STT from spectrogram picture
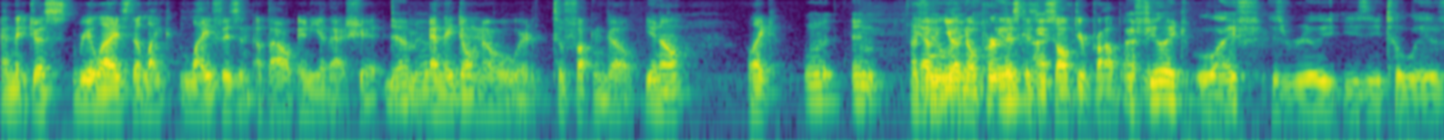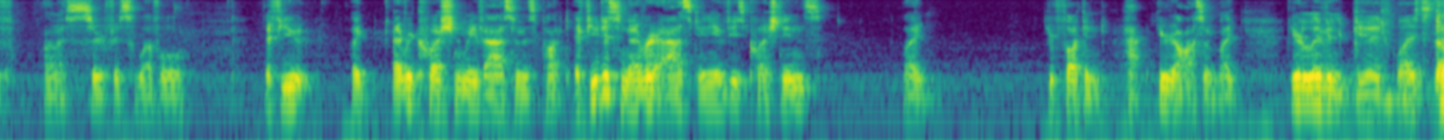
and they just realize that like life isn't about any of that shit Yeah, man. and they don't know where to fucking go you know like well, and you, I have, feel you have no purpose because you solved your problem I feel like life is really easy to live on a surface level. If you like every question we've asked in this podcast, if you just never ask any of these questions, like you're fucking ha- you're awesome. Like you're living good. well it's Cause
